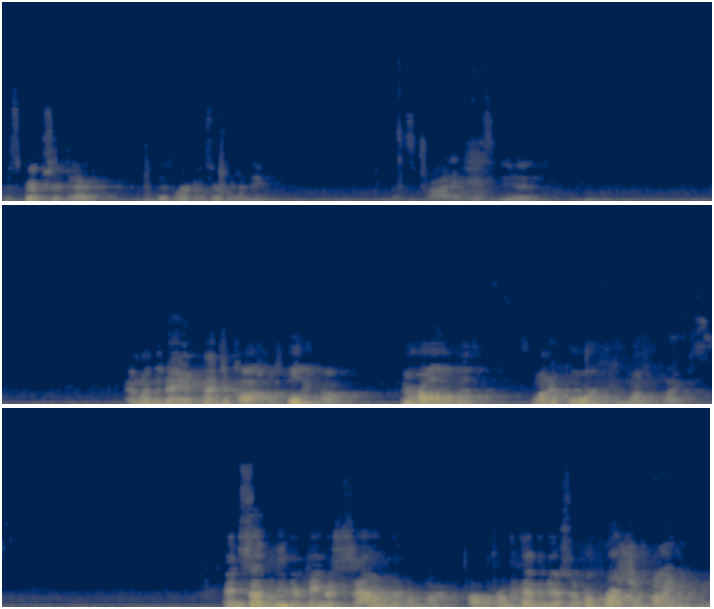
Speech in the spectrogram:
The scripture text, is this working, Sir Timothy? Let's try it. Yes, it is. And when the day Pentecost was fully come, they were all with one accord in one place. And suddenly there came a sound of a mi- uh, from heaven as of a rushing mighty wind,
